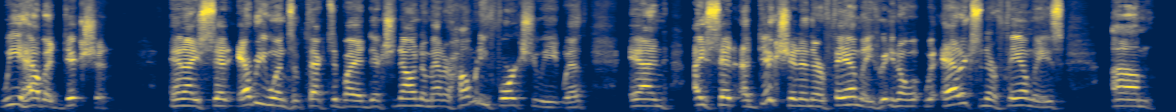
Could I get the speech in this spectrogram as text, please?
We have addiction. And I said, Everyone's affected by addiction now, no matter how many forks you eat with. And I said, Addiction and their families, you know, addicts and their families, um,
